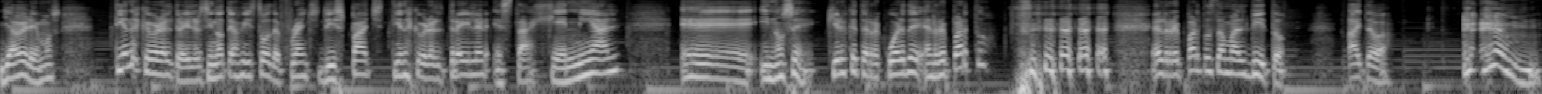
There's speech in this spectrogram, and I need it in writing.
ya veremos. Tienes que ver el trailer, si no te has visto The French Dispatch, tienes que ver el trailer, está genial. Eh, y no sé, ¿quieres que te recuerde el reparto? el reparto está maldito. Ahí te va.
